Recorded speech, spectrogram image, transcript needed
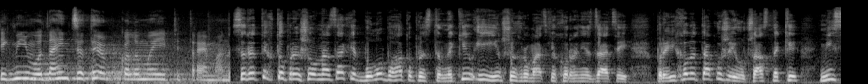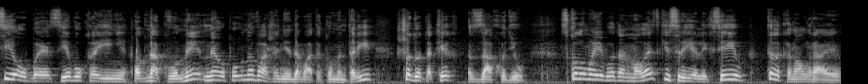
як мінімум одна ініціатива в Коломиї підтримана. Серед тих, хто прийшов на захід, було багато представників і інших громадських організацій. Приїхали також і учасники місії ОБСЄ в Україні. Однак вони не уповноважені давати коментарі щодо таких заходів. З Коломиї Богдан Малецький, Сергій Олексєєв, телеканал Раї.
